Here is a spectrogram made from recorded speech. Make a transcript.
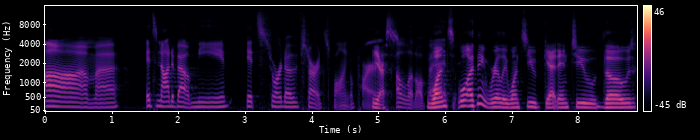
um, uh, it's not about me. It sort of starts falling apart. Yes. a little bit. Once, well, I think really once you get into those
